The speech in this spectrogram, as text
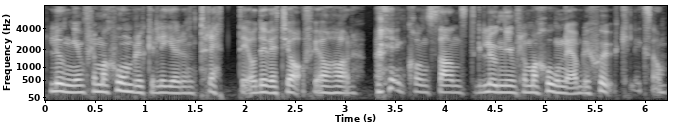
Lunginflammation brukar ligga runt 30 och det vet jag för jag har en konstant lunginflammation när jag blir sjuk. Liksom.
